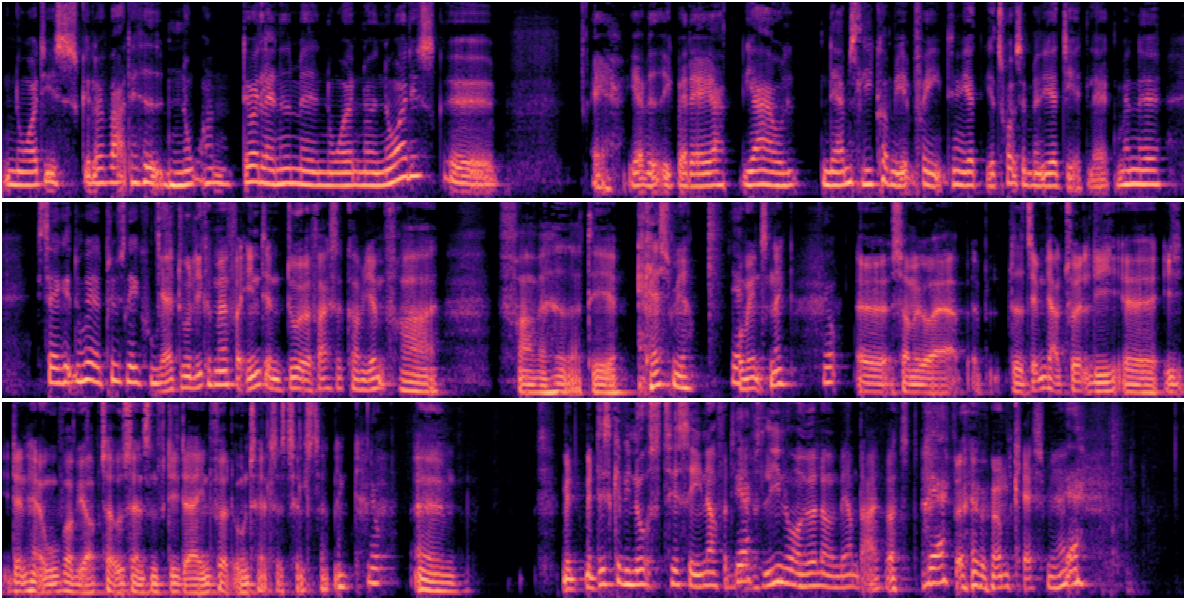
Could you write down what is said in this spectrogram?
nordisk, eller hvad det hed, Norden. Det var et eller andet med nord, noget nordisk. Øh, ja, jeg ved ikke, hvad det er. Jeg, jeg er jo nærmest lige kommet hjem fra Indien. Jeg, jeg tror simpelthen, jeg er jetlag. Men øh, så jeg, nu kan jeg pludselig ikke huske. Ja, du er lige kommet med fra Indien. Du er jo faktisk kommet hjem fra, fra hvad hedder det, Kashmir, Ja. provinsen, ikke? Jo. Øh, som jo er blevet temmelig aktuel lige øh, i, i den her uge, hvor vi optager udsendelsen, fordi der er indført undtagelsestilstand, ikke? Jo. Øh, men, men det skal vi nå til senere, fordi Ja. ja. jeg vil lige nå at høre noget mere om dig først. Ja. Før jeg vil høre om Kashmir, ikke? Ja.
